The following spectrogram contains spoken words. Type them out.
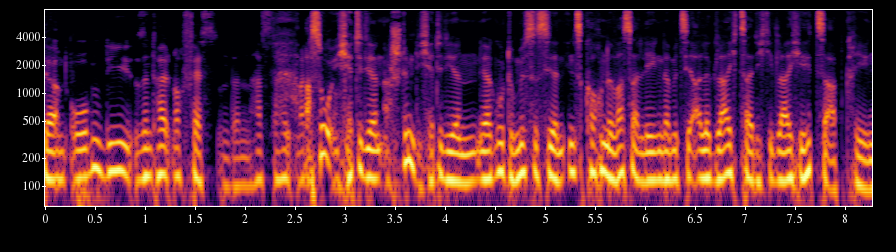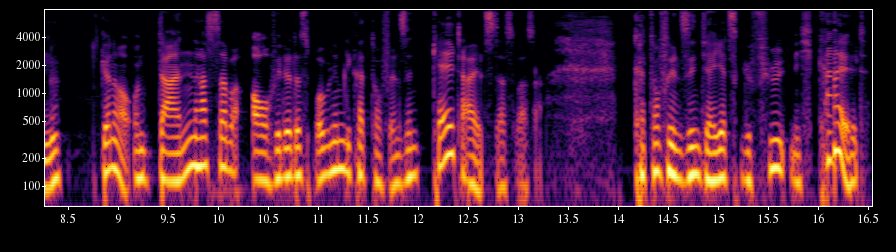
Ja. Und oben die sind halt noch fest und dann hast du halt Ach so, ich hätte dir dann, ach stimmt, ich hätte dir dann, ja gut, du müsstest sie dann ins kochende Wasser legen, damit sie alle gleichzeitig die gleiche Hitze abkriegen, ne? Genau. Und dann hast du aber auch wieder das Problem, die Kartoffeln sind kälter als das Wasser. Kartoffeln sind ja jetzt gefühlt nicht kalt.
